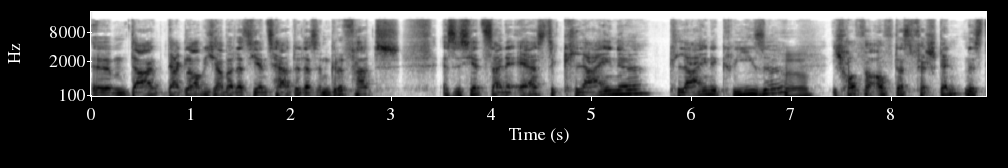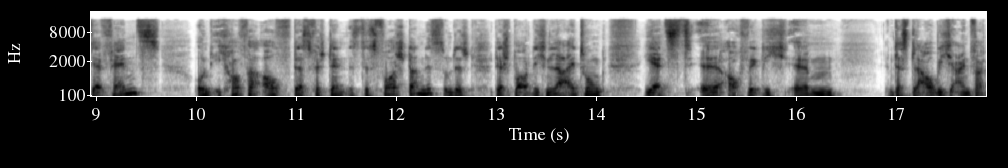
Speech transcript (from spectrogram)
Ähm, da da glaube ich aber, dass Jens Hertel das im Griff hat. Es ist jetzt seine erste kleine, kleine Krise. Mhm. Ich hoffe auf das Verständnis der Fans und ich hoffe auf das Verständnis des Vorstandes und des, der sportlichen Leitung, jetzt äh, auch wirklich ähm, das glaube ich einfach.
